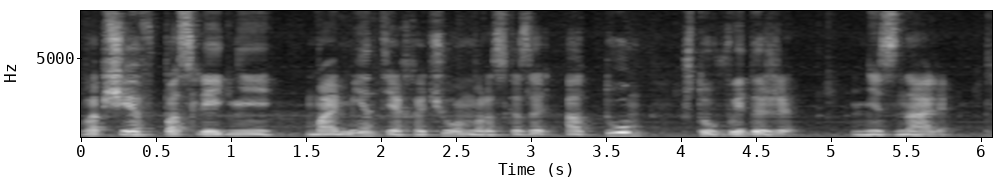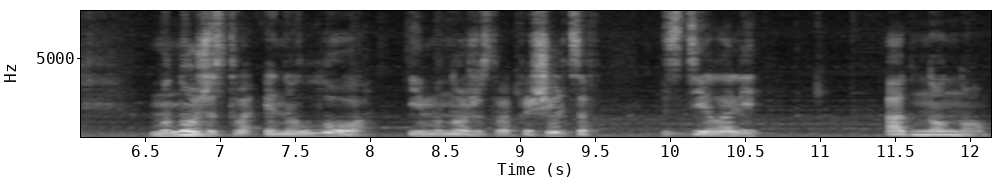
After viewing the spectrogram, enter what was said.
Вообще, в последний момент я хочу вам рассказать о том, что вы даже не знали. Множество НЛО и множество пришельцев сделали одно но.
